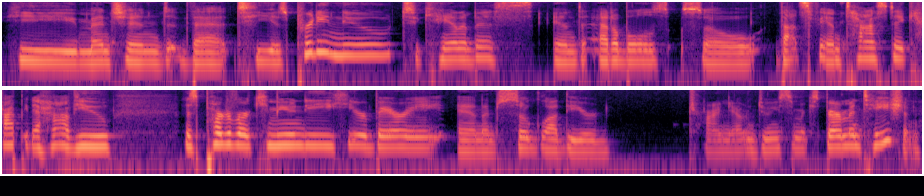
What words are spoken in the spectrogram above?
He mentioned that he is pretty new to cannabis and to edibles. So that's fantastic. Happy to have you as part of our community here, Barry. And I'm so glad that you're trying out and doing some experimentation.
